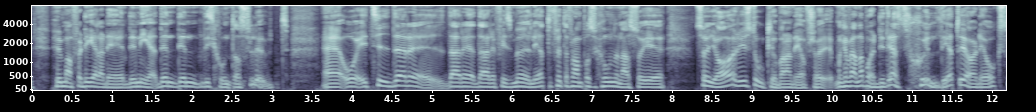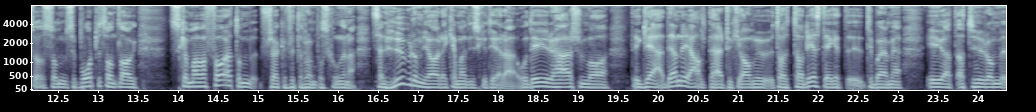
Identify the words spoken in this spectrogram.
hur man fördelar det, den är, den, den diskussion utan slut. Eh, och i tider eh, där det, där det finns möjlighet att flytta fram positionerna så, är, så gör ju storklubbarna det. Försöker, man kan vända på det, det är deras skyldighet att göra det också. Som supporter i ett sånt lag ska man vara för att de försöker flytta fram positionerna. Sen hur de gör det kan man diskutera och det är ju det här som var det glädjande i allt det här tycker jag, om vi tar, tar det steget eh, till att börja med, är ju att, att hur, de,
